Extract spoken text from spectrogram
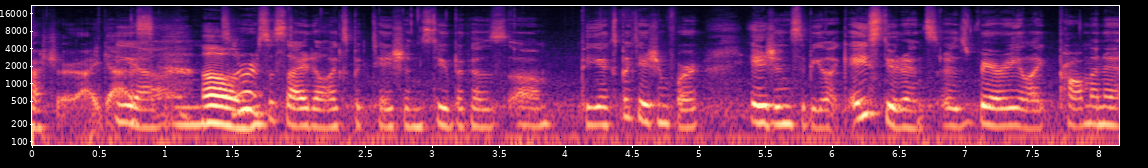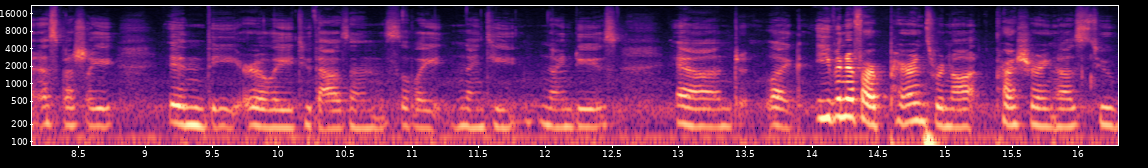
pressure, I guess. Yeah, and Um, sort of societal expectations too, because um, the expectation for Asians to be like A students is very like prominent, especially in the early 2000s, the late 1990s, and like even if our parents were not pressuring us to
